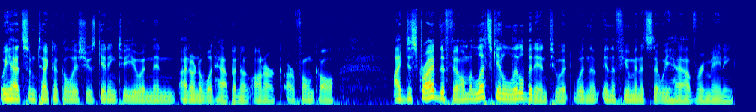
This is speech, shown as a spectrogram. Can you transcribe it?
we had some technical issues getting to you, and then I don't know what happened on, on our our phone call. I described the film, and let's get a little bit into it when the in the few minutes that we have remaining.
